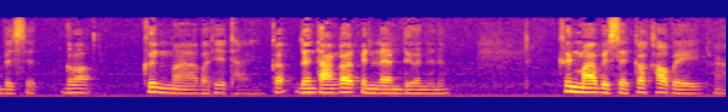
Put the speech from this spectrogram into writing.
เบ็ดเสร็จก็ขึ้นมาประเทศไทย ก็เดินทางก็เป็นแรมเดือนนะนะขึ้นมาเบ็ดเสร็จก็เข้าไปหา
